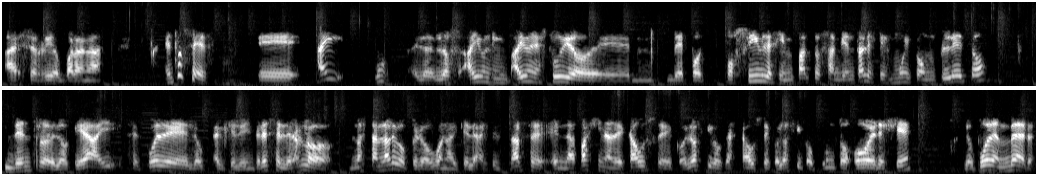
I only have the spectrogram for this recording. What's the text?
a ese río Paraná. Entonces, eh, hay, un, los, hay, un, hay un estudio de, de po- posibles impactos ambientales que es muy completo dentro de lo que hay. Se puede, lo- el que le interese leerlo, no es tan largo, pero bueno, hay que, hay que sentarse en la página de Cauce Ecológico, que es cauceecológico.org, lo pueden ver.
